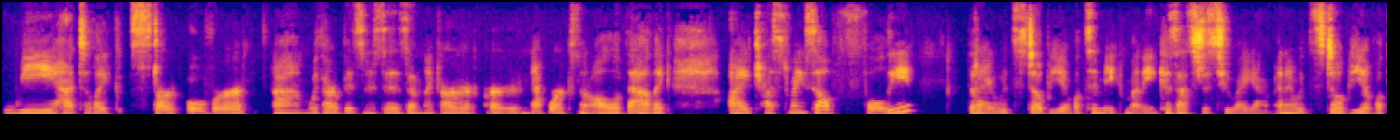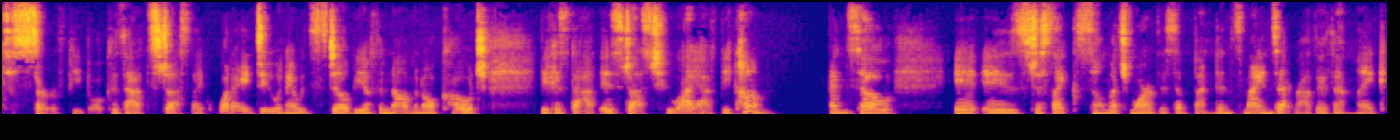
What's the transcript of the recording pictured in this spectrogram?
we had to like start over um, with our businesses and like our our networks and all of that, like I trust myself fully that I would still be able to make money because that's just who I am. And I would still be able to serve people because that's just like what I do. And I would still be a phenomenal coach because that is just who I have become. And so it is just like so much more of this abundance mindset rather than like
